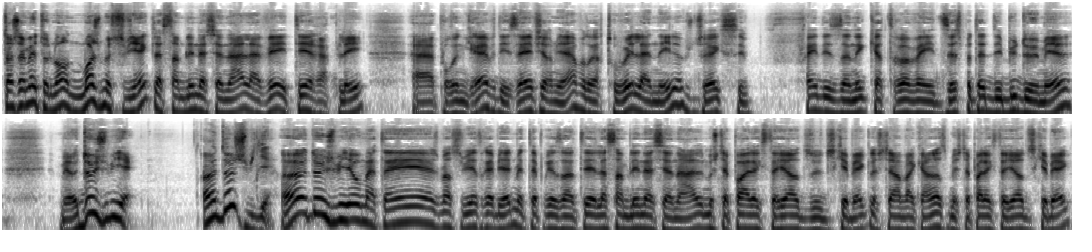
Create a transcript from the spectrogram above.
t'as jamais tout le monde. Moi, je me souviens que l'Assemblée nationale avait été rappelée euh, pour une grève des infirmières. Faudrait retrouver l'année. Je dirais que c'est fin des années 90, peut-être début 2000. Mais un 2 juillet. Un 2 juillet. Un 2 juillet au matin, je m'en souviens très bien, je m'étais présenté à l'Assemblée nationale. Moi, j'étais pas à l'extérieur du, du Québec, là, j'étais en vacances, mais j'étais pas à l'extérieur du Québec.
